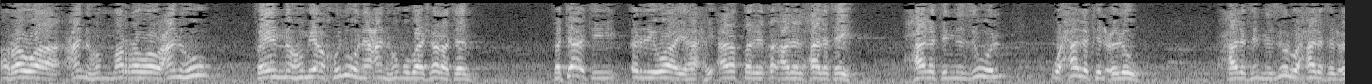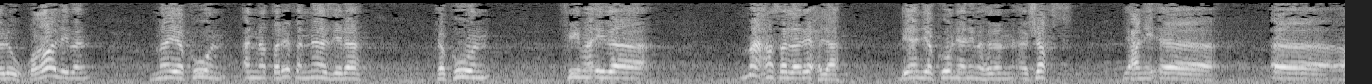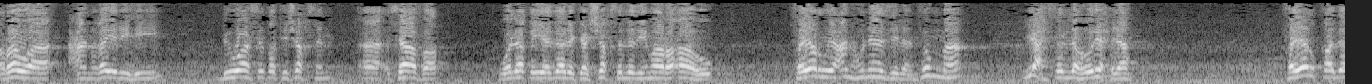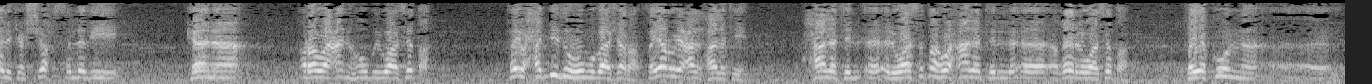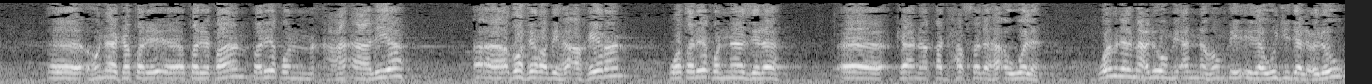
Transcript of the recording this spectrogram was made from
روى عنهم من رووا عنه فإنهم يأخذون عنه مباشرة. فتأتي الرواية على الطريق على الحالتين حالة النزول وحالة العلو. حالة النزول وحالة العلو. وغالبا ما يكون أن الطريق النازلة تكون فيما إذا ما حصل رحلة بأن يكون يعني مثلا شخص يعني آآ آه، آآ آه، روى عن غيره بواسطة شخص آه، سافر ولقي ذلك الشخص الذي ما رآه فيروي عنه نازلا ثم يحصل له رحلة فيلقى ذلك الشخص الذي كان روى عنه بواسطة فيحدثه مباشرة فيروي على الحالتين. حالة الواسطة وحالة غير الواسطة. فيكون آه، آه، هناك طريقان طريق عالية آه، ظفر بها أخيرا وطريق نازلة كان قد حصلها أولا. ومن المعلوم أنهم إذا وجد العلو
